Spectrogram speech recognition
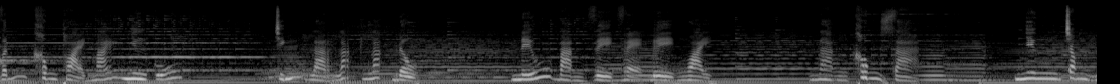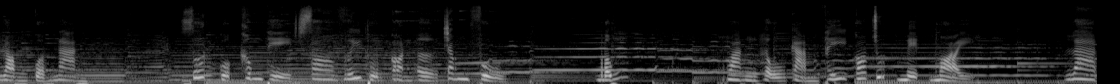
vẫn không thoải mái như cũ. Chính là lắc lắc đầu. Nếu bàn về vẻ bề ngoài, Nàng không già. Nhưng trong lòng của nàng, Rốt cuộc không thể so với thủ còn ở trong phủ. Bỗng, Hoàng hậu cảm thấy có chút mệt mỏi. Là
